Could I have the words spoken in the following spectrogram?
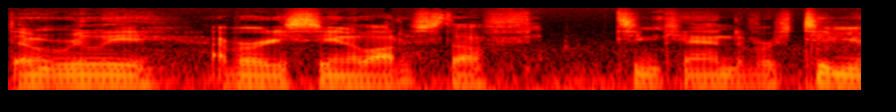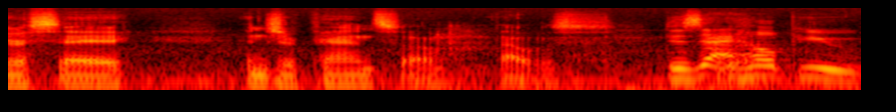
don't really. I've already seen a lot of stuff. Team Canada versus Team USA in Japan, so that was Does that help you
